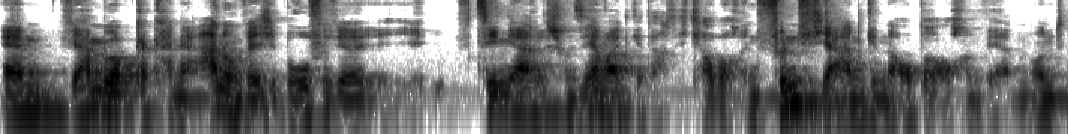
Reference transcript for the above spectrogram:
ähm, wir haben überhaupt gar keine Ahnung, welche Berufe wir zehn Jahre ist schon sehr weit gedacht. Ich glaube auch in fünf Jahren genau brauchen werden. Und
